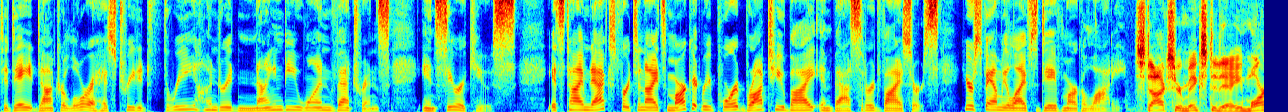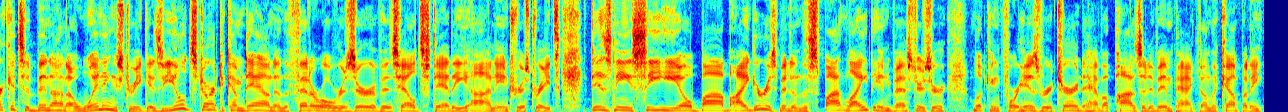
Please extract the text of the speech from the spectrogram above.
To date, Dr. Laura has treated 391 veterans in Syracuse. It's time next for tonight's market report brought to you by Ambassador Ambassador Advisors. Here's Family Life's Dave Margolotti. Stocks are mixed today. Markets have been on a winning streak as yields start to come down, and the Federal Reserve has held steady on interest rates. Disney's CEO Bob Iger has been in the spotlight. Investors are looking for his return to have a positive impact on the company.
